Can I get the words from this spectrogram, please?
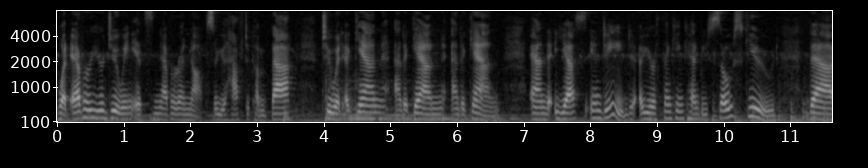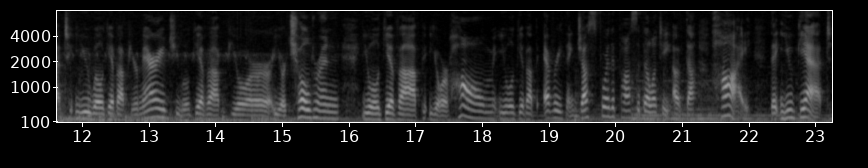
Whatever you're doing it's never enough. So you have to come back to it again and again and again and yes, indeed, your thinking can be so skewed that you will give up your marriage, you will give up your, your children, you will give up your home, you will give up everything just for the possibility of the high that you get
